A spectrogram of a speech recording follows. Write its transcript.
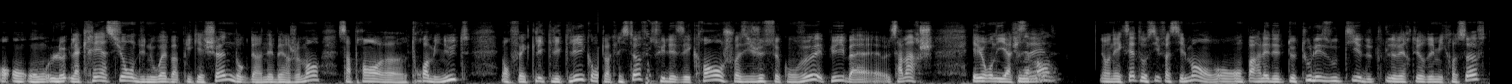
on, la création d'une web application, donc d'un hébergement, ça prend euh, trois minutes. On fait clic, clic, clic, on toi Christophe, on suit les écrans, on choisit juste ce qu'on veut, et puis ben, ça marche. Et on y accède. Et on y accède aussi facilement. On, parlait de, tous les outils et de toute l'ouverture de Microsoft.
